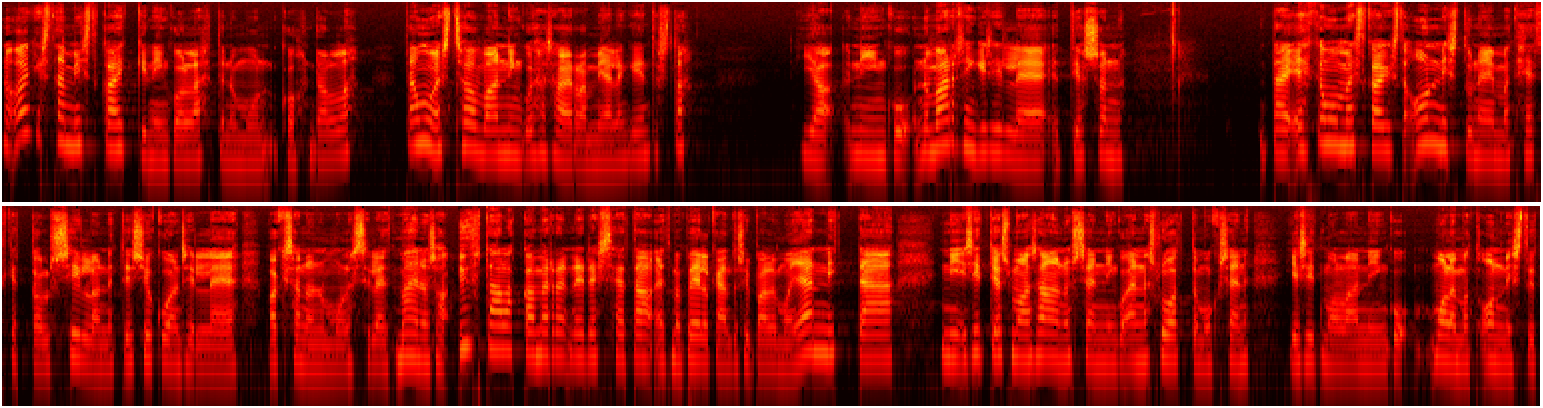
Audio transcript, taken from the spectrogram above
no oikeastaan mistä kaikki niin kuin on lähtenyt mun kohdalla. Tai mun mielestä se on vaan niin kuin ihan sairaan mielenkiintoista. Ja niin kuin, no varsinkin silleen, että jos on, tai ehkä mun mielestä kaikista onnistuneimmat hetket on ollut silloin, että jos joku on silleen, vaikka sanonut mulle silleen, että mä en osaa yhtään olla kameran edessä, että että mä pelkään tosi paljon, mua jännittää, niin sitten jos mä oon saanut sen niin kuin NS-luottamuksen ja sitten me ollaan niin kuin molemmat onnistut,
